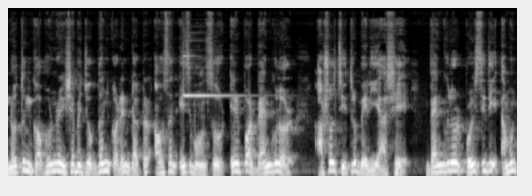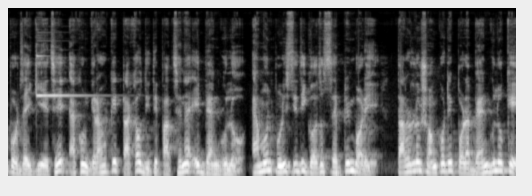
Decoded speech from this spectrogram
নতুন গভর্নর হিসেবে যোগদান করেন ডক্টর আহসান এইচ মনসুর। এরপর ব্যাংকগুলোর আসল চিত্র বেরিয়ে আসে। ব্যাংকগুলোর পরিস্থিতি এমন পর্যায়ে গিয়েছে, এখন গ্রাহকের টাকাও দিতে পারছে না এই ব্যাংকগুলো। এমন পরিস্থিতি গত সেপ্টেম্বরে তারল্য সংকটে পড়া ব্যাংকগুলোকে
